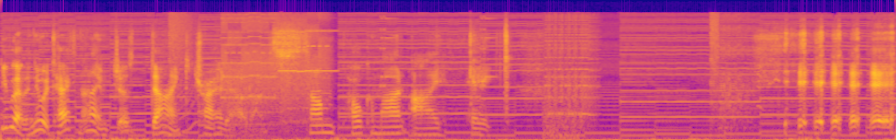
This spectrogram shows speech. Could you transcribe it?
You've got a new attack, and I'm just dying to try it out on some Pokemon I hate.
